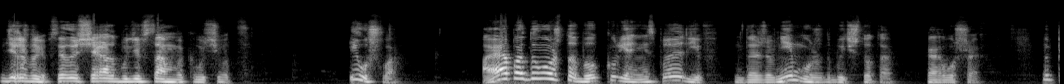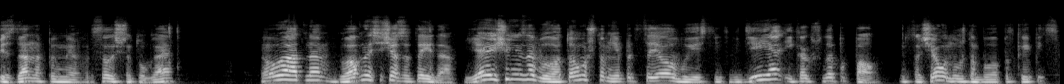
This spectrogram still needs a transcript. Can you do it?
Держи, в следующий раз будешь сам выкручиваться. И ушла. А я подумал, что был курья несправедлив. Даже в ней может быть что-то хорошее. Ну, пизда, например, достаточно тугая. Ну ладно, главное сейчас это еда. Я еще не забыл о том, что мне предстояло выяснить, где я и как сюда попал. Но сначала нужно было подкрепиться.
